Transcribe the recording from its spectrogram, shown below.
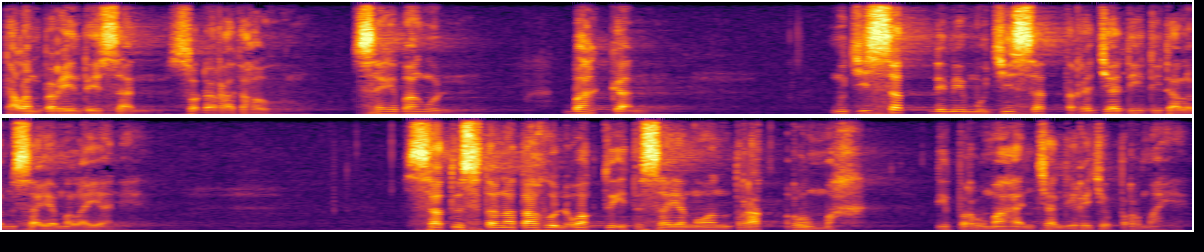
Dalam perintisan, saudara tahu, saya bangun. Bahkan Mujizat demi mujizat terjadi di dalam saya melayani. Satu setengah tahun waktu itu saya ngontrak rumah di perumahan Candi Rejo Permai.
